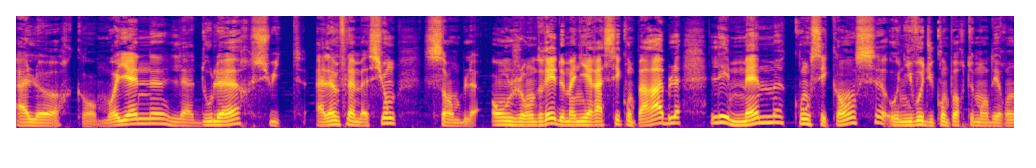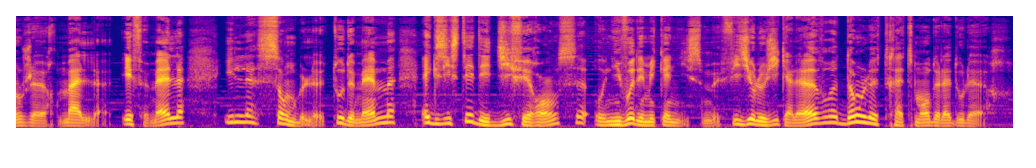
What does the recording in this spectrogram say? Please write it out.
Alors qu'en moyenne, la douleur, suite à l'inflammation, semble engendrer de manière assez comparable les mêmes conséquences au niveau du comportement des rongeurs mâles et femelles, il semble tout de même exister des différences au niveau des mécanismes physiologiques à l'œuvre dans le traitement de la douleur.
